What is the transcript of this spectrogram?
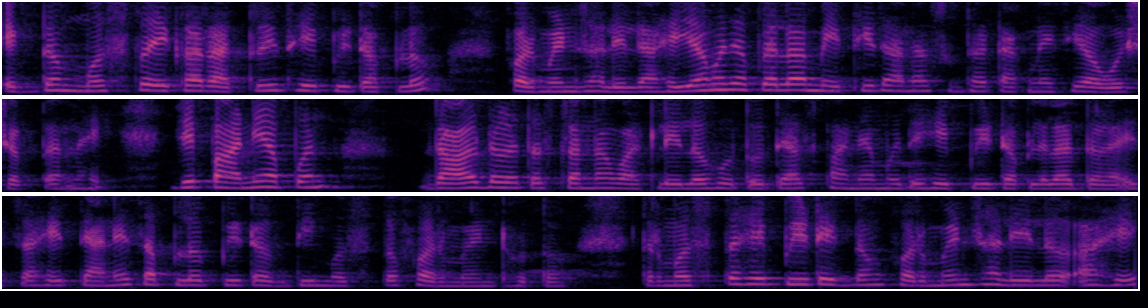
एकदम मस्त एका रात्रीत हे पीठ आपलं फर्मेंट झालेलं आहे. यामध्ये आपल्याला मेथीदाणासुद्धा टाकण्याची आवश्यकता नाही. जे पाणी आपण डाळ दळत असताना वाटलेलं होतं त्याच पाण्यामध्ये हे पीठ आपल्याला दळायचं आहे. त्यानेच आपलं पीठ अगदी मस्त फर्मेंट होतं. तर मस्त हे पीठ एकदम फर्मेंट झालेलं आहे.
